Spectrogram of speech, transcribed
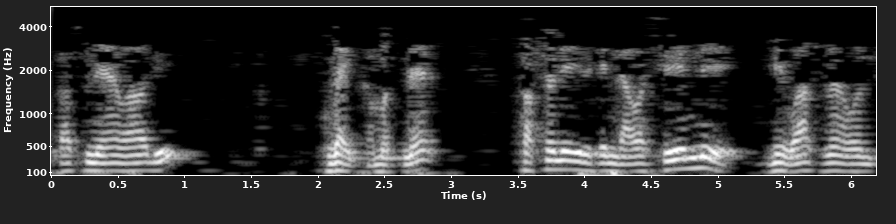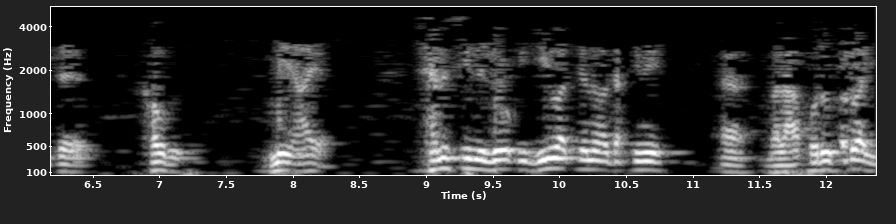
ප්‍රශ්නය වාගේ හොඳයි කමක් නැහැ. ප්‍රශ්න දෙන්න අවශ්‍ය වෙන්නේ මේ වාසනාවන්ත කවුරුද? මේ අය. සැනසීම ලෝකේ ජීවත් වෙනවා දකින්නේ බලාපොරොත්තුයි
